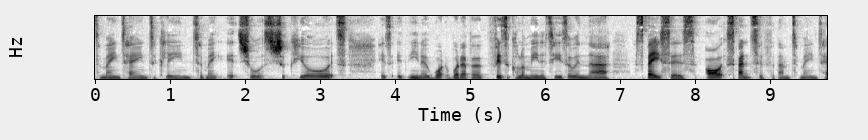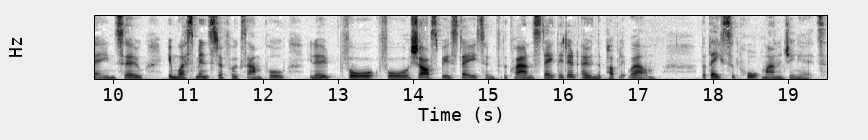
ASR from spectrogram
to maintain, to clean, to make it sure it's secure, it's, it's it, you know what, whatever physical amenities are in their spaces are expensive for them to maintain. So in Westminster, for example, you know for for Shaftesbury Estate and for the Crown Estate, they don't own the public realm, but they support managing it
